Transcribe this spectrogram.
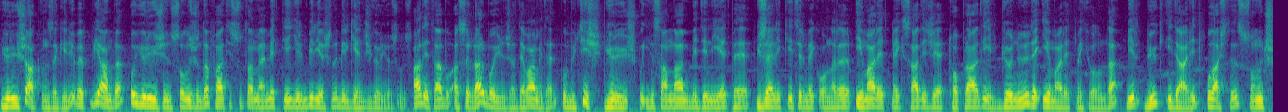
yürüyüşü aklınıza geliyor ve bir anda o yürüyüşün sonucunda Fatih Sultan Mehmet diye 21 yaşında bir genci görüyorsunuz. Adeta bu asırlar boyunca devam eden bu müthiş yürüyüş, bu insanlığa medeniyet ve güzellik getirmek, onları imar etmek, sadece toprağı değil, gönlünü de imar etmek yolunda bir büyük idealin ulaştığı sonuç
